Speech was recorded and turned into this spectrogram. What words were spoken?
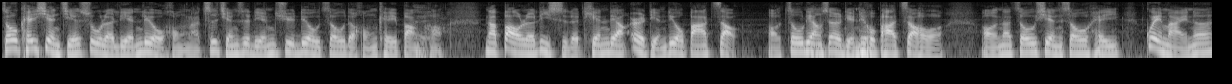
周 K 线结束了连六红了，之前是连续六周的红 K 棒哈，那报了历史的天量二点六八兆哦，周量是二点六八兆哦哦，那周线收黑，贵买呢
